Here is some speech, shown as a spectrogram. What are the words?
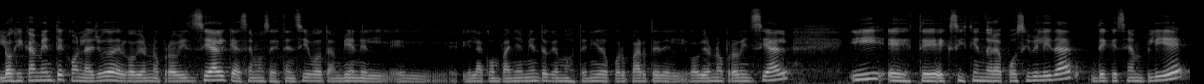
lógicamente con la ayuda del gobierno provincial, que hacemos extensivo también el, acompañamiento que hemos tenido por parte del gobierno provincial, y este, existiendo la posibilidad de que se amplíe,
